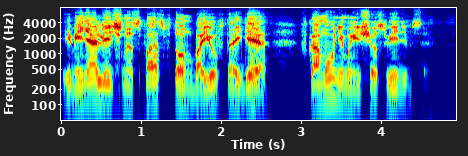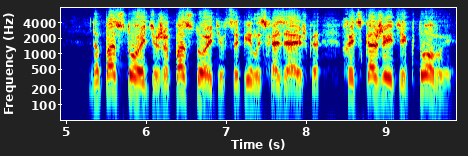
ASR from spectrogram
И меня лично спас в том бою в тайге, в коммуне мы еще свидимся». «Да постойте же, постойте!» — вцепилась хозяюшка. «Хоть скажите, кто вы?»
